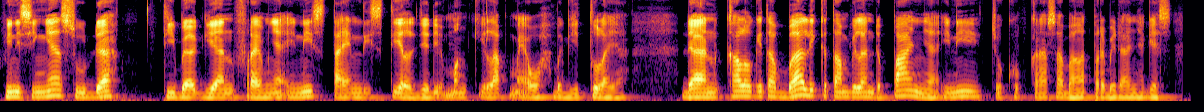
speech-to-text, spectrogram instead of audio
finishingnya sudah di bagian framenya ini stainless steel jadi mengkilap mewah begitulah ya. Dan kalau kita balik ke tampilan depannya ini cukup kerasa banget perbedaannya guys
